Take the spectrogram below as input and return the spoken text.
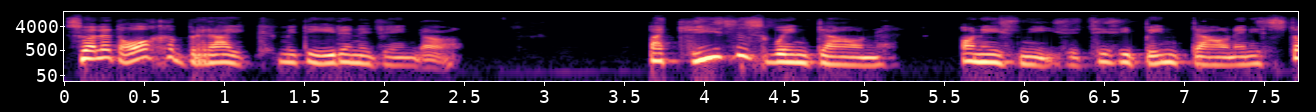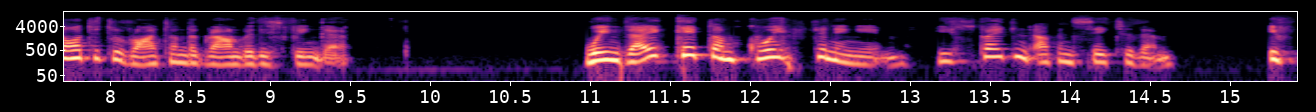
So hulle het haar gebruik met 'n hidden agenda. But Jesus went down on his knees. It says he bent down and he started to write on the ground with his finger. When they kept on questioning him, he straightened up and said to them, If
